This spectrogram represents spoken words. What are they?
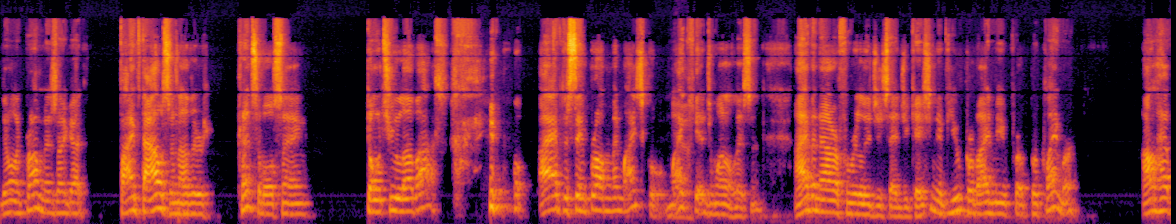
The only problem is I got 5,000 other principals saying, "Don't you love us?" I have the same problem in my school. My Yeah. kids want to listen. I have an hour for religious education. If you provide me for a proclaimer, I'll have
